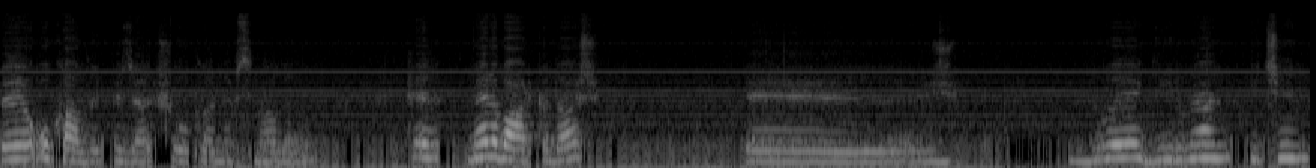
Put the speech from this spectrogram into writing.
Ve ok aldık. Güzel. Şu okların hepsini alalım. He- merhaba arkadaş. Ee, buraya girmen için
